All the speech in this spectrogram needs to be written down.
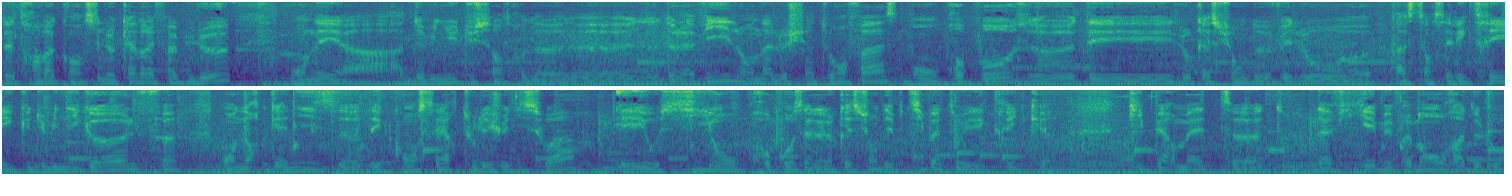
d'être en vacances. Le cadre est fabuleux. On est à deux minutes du centre de, la ville. On a le château en face. On propose euh, des locations de vélos euh, à assistance électrique, du mini-golf. On organise des concerts tous les jeudis soirs. Et aussi, on propose à la location des petits bateaux électriques qui permettent euh, de naviguer, mais vraiment au ras de l'eau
